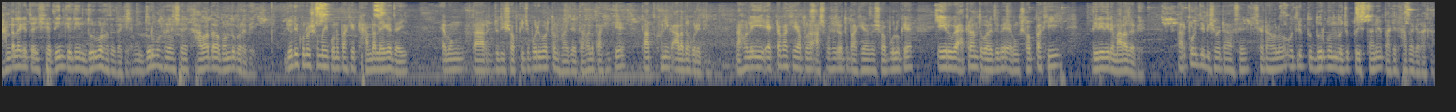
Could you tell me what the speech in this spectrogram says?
ঠান্ডা লেগে যায়, সে দিনকে দিন দুর্বল হতে থাকে এবং দুর্বল হয়ে সে খাওয়া দাওয়া বন্ধ করে দেয়। যদি কোনো সময় কোনো পাখির ঠান্ডা লেগে যায় এবং তার যদি সব কিছু পরিবর্তন হয়ে যায়, তাহলে পাখিকে তাৎক্ষণিক আলাদা করে দিন নাহলে এই একটা পাখি আপনার আশেপাশে যত পাখি আছে সবগুলোকে এই রোগে আক্রান্ত করে দেবে এবং সব পাখি ধীরে ধীরে মারা যাবে। তারপর যে বিষয়টা আসে সেটা হলো অতিরিক্ত দুর্গন্ধযুক্ত স্থানে পাখির খাঁচাকে রাখা।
